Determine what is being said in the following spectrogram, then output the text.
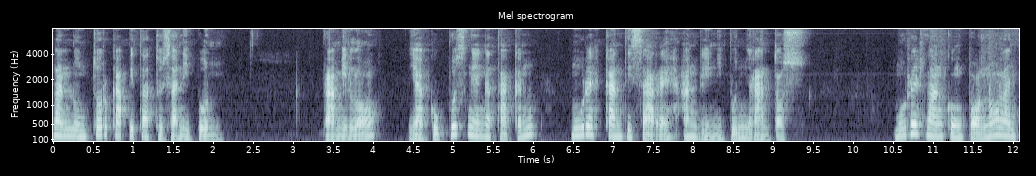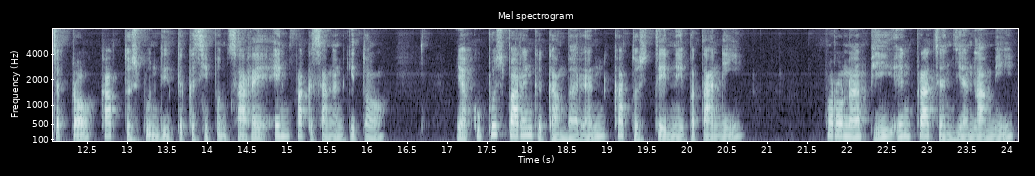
lan luntur kapitadosanipun. Pramila Yakobus ngengetaken murih kanthi sareh anggenipun nyrantos. Murih langkung pono lan cetha kados pundi tegesipun sareh ing pagesangan kita. Yakobus paring gegambaran kados dene petani para nabi ing prajanjian lami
